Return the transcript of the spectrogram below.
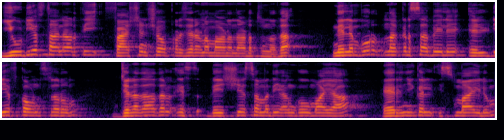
U D F സ്ഥാനാർത്ഥി ഫാഷൻ ഷോ പ്രചരണമാണ് നടത്തുന്നത്. നിലമ്പൂർ നഗരസഭയിലെ എൽ ഡി എഫ് കൗൺസിലറും ജനതാദൾ എസ് ദേശീയ സമിതി അംഗവുമായ എരഞ്ഞിക്കൽ ഇസ്മായിലും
